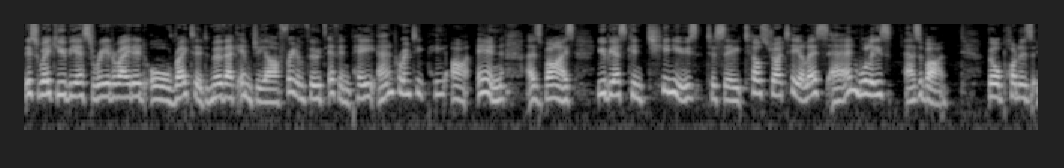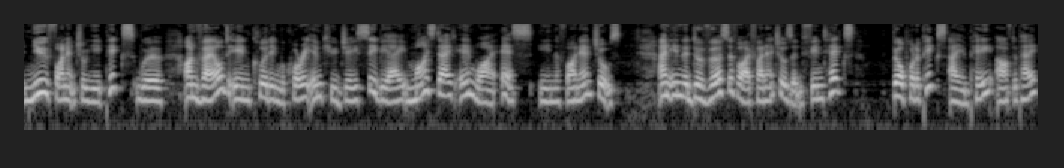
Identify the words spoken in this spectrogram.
This week, UBS reiterated or rated Mirvac MGR, Freedom Foods FNP, and Perenti PRN as buys. UBS continues to see Telstra TLS and Woolies as a buy. Bell Potter's new financial year picks were unveiled, including Macquarie, MQG, CBA, MyState, MYS in the financials. And in the diversified financials and fintechs, Bell Potter picks AMP, Afterpay,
